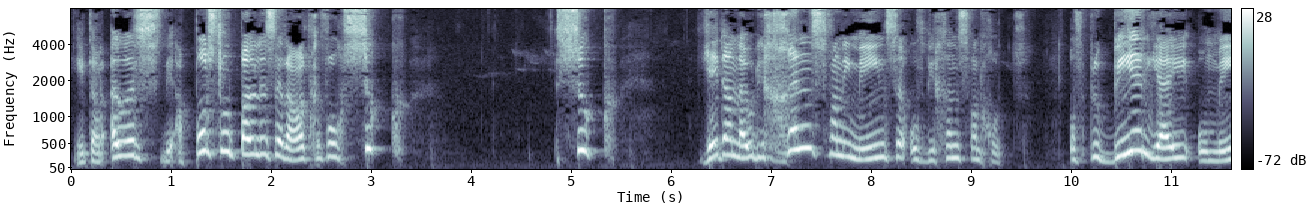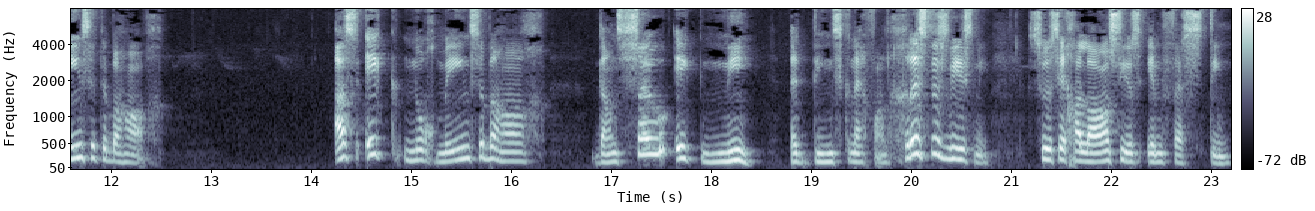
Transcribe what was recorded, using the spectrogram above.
het haar ouers die apostel Paulus se raad gevolg: soek soek jy dan nou die guns van die mense of die guns van God? Of probeer jy om mense te behaag? As ek nog mense behaag, dan sou ek nie 'n dienskneg van Christus wees nie, soos hy Galasiërs 1:10.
